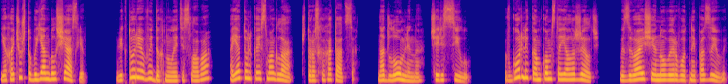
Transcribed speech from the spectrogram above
Я хочу, чтобы Ян был счастлив. Виктория выдохнула эти слова, а я только и смогла, что расхохотаться, надломленно, через силу. В горле комком стояла желчь, вызывающая новые рвотные позывы.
